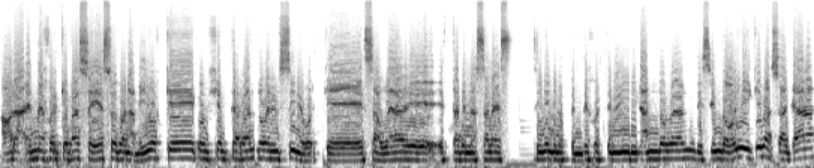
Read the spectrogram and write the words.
Ahora, es mejor que pase eso con amigos que con gente random en el cine, porque esa weá de estar en la sala de cine y que los pendejos estén ahí gritando, weón, diciendo, oye, ¿y qué pasa acá?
